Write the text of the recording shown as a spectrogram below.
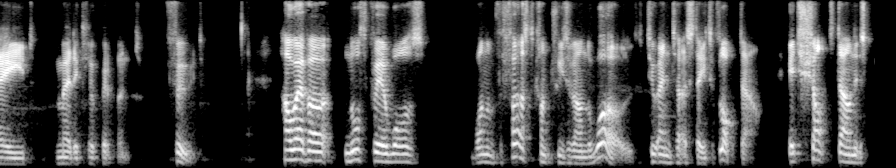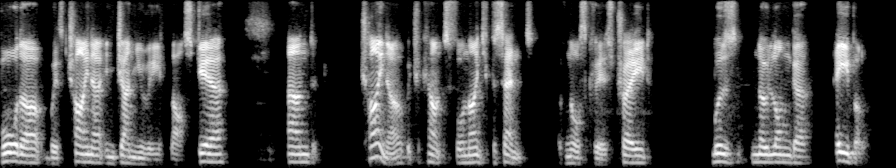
aid, medical equipment, food. However, North Korea was one of the first countries around the world to enter a state of lockdown. It shut down its border with China in January last year, and China, which accounts for 90% of North Korea's trade, was no longer able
